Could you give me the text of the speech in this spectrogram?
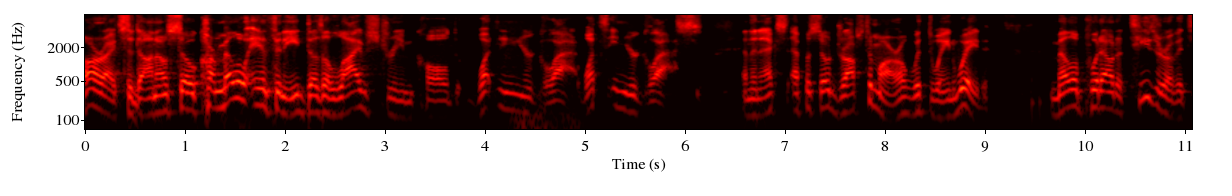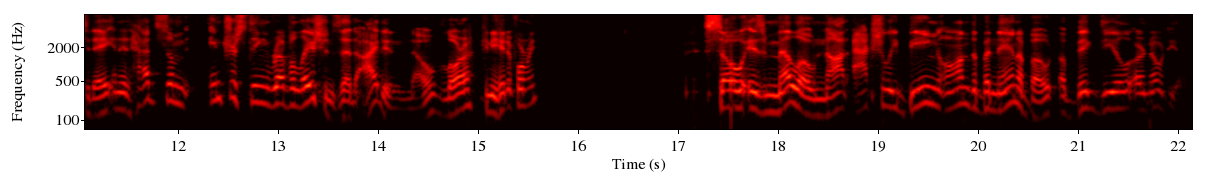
All right, Sedano. So Carmelo Anthony does a live stream called "What in Your Glass." What's in your glass? And the next episode drops tomorrow with Dwyane Wade. Melo put out a teaser of it today, and it had some interesting revelations that I didn't know. Laura, can you hit it for me? So is Melo not actually being on the banana boat a big deal or no deal?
